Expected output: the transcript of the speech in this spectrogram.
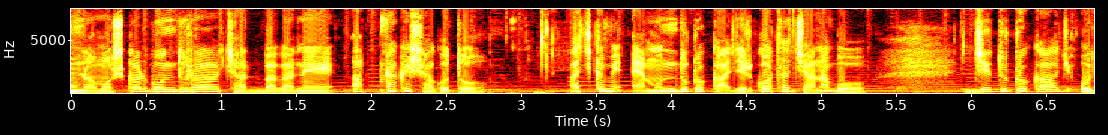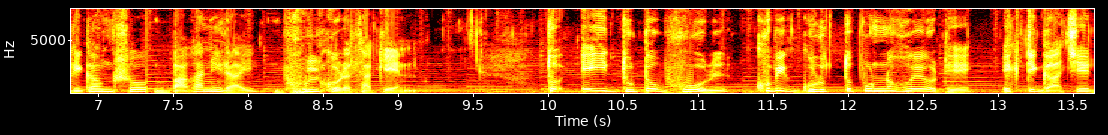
নমস্কার বন্ধুরা ছাদ বাগানে আপনাকে স্বাগত। আজকে আমি এমন দুটো কাজের কথা জানাব, যে দুটো কাজ অধিকাংশ বাগানিরাই ভুল করে থাকেন। তো এই দুটো ভুল খুবই গুরুত্বপূর্ণ হয়ে ওঠে একটি গাছের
